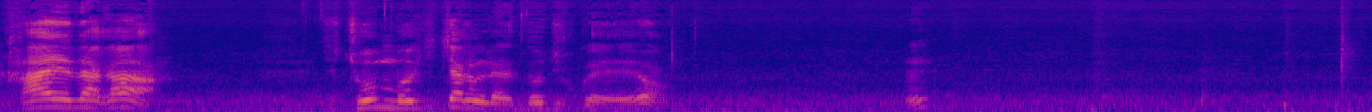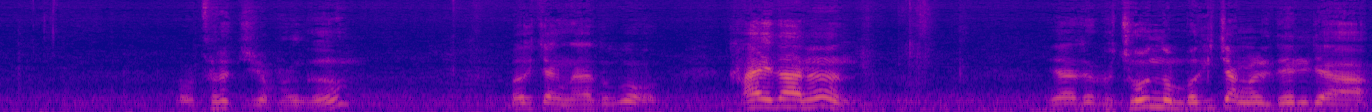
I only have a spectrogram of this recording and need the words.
가에다가 좋은 먹이장을 넣어줄 거예요. 응? 어, 들었죠 방금? 먹이장 놔두고 가에다는 야, 저 좋은 놈 먹이장을 내리자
